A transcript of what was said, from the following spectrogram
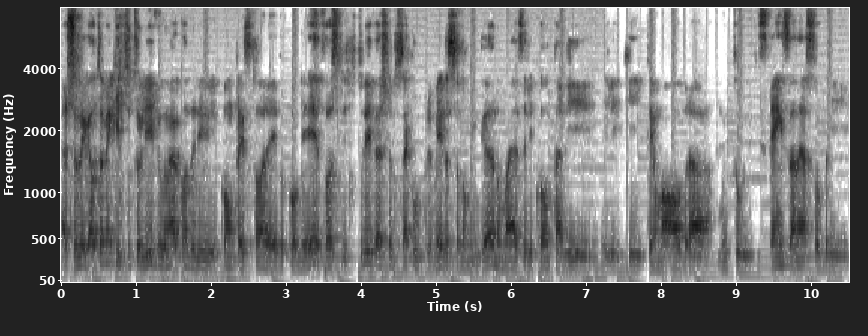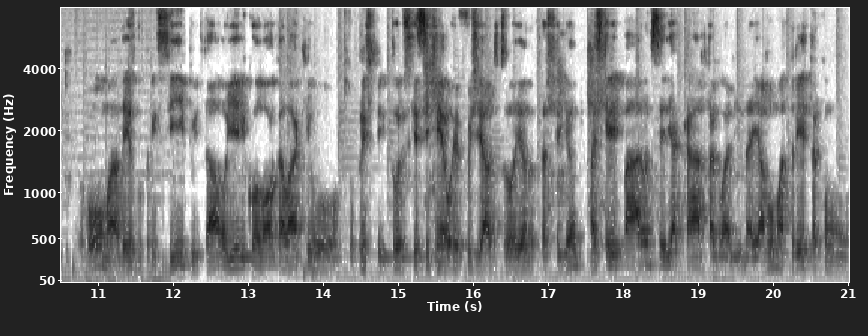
Acho legal também que Tito Livio, né, quando ele conta a história aí do começo, acho que Tito Livio acho que é do século I, se eu não me engano, mas ele conta ali, ele que tem uma obra muito extensa, né, sobre Roma desde o princípio e tal, e ele coloca lá que o, o príncipe Heitor, esqueci quem é o refugiado troiano que tá chegando, mas que ele para onde seria Cartago ali, né, e a Roma treta com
